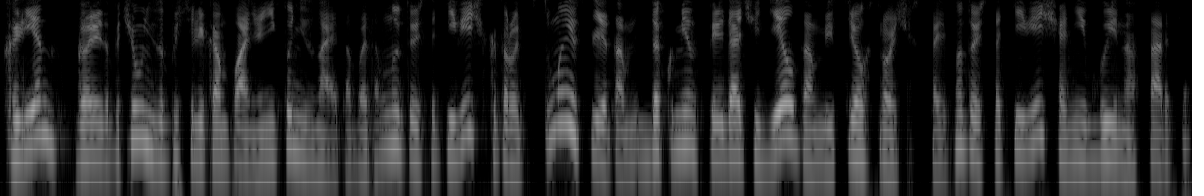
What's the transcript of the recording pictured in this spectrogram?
Клиент говорит, а почему не запустили компанию? Никто не знает об этом. Ну, то есть, такие вещи, которые в смысле, там, документ с передачей дел, там, из трех строчек стоит. Ну, то есть, такие вещи, они были на старте.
